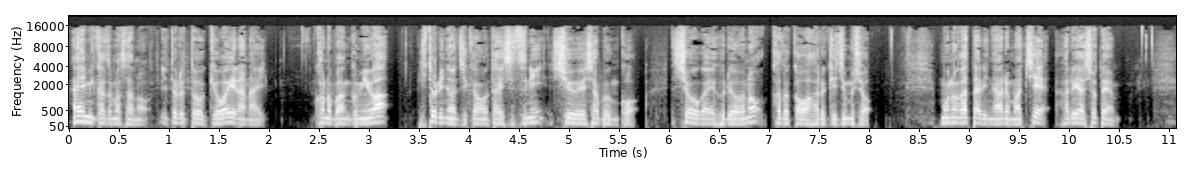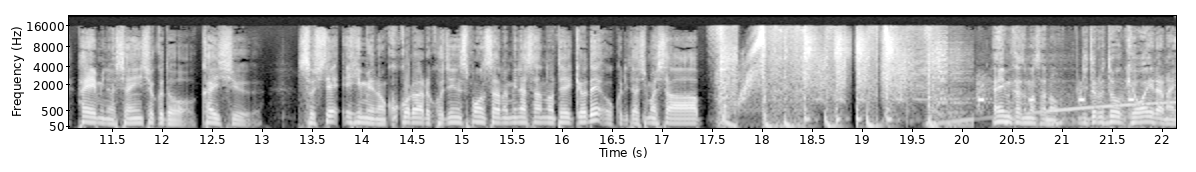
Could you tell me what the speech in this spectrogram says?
早見和正のリトル東京はいらない。この番組は、一人の時間を大切に、集英社文庫、生涯不良の角川春樹事務所、物語のある町へ、春屋書店、早見の社員食堂、改修、そして愛媛の心ある個人スポンサーの皆さんの提供でお送りいたしました。早見和正のリトル東京はいらない。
